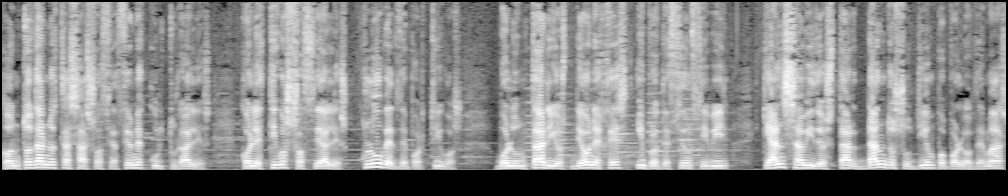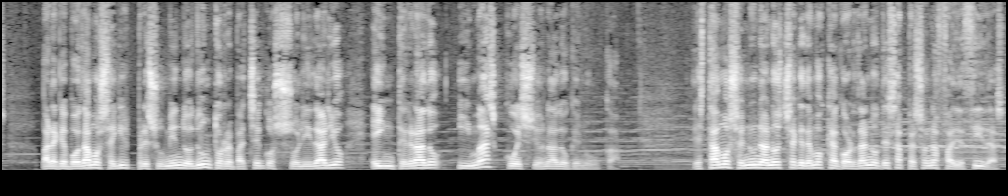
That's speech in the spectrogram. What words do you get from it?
con todas nuestras asociaciones culturales, colectivos sociales, clubes deportivos, voluntarios de ONGs y protección civil que han sabido estar dando su tiempo por los demás para que podamos seguir presumiendo de un Torre Pacheco solidario e integrado y más cohesionado que nunca. Estamos en una noche que tenemos que acordarnos de esas personas fallecidas,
